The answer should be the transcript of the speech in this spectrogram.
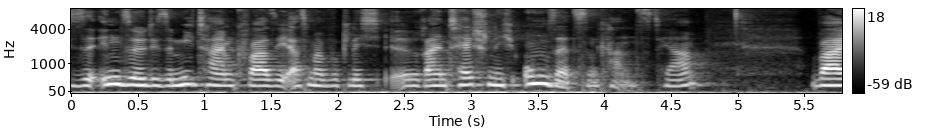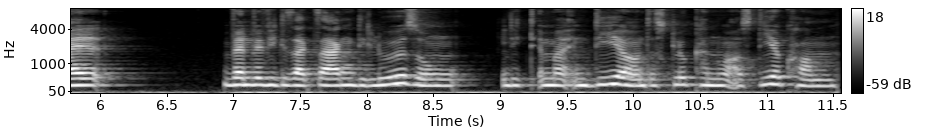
diese Insel, diese Me-Time quasi erstmal wirklich äh, rein technisch umsetzen kannst, ja. Weil, wenn wir wie gesagt sagen, die Lösung liegt immer in dir und das Glück kann nur aus dir kommen,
